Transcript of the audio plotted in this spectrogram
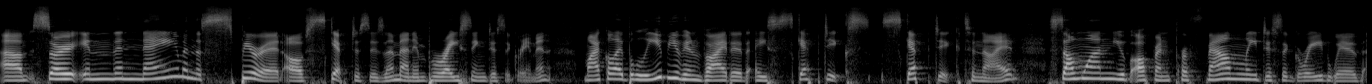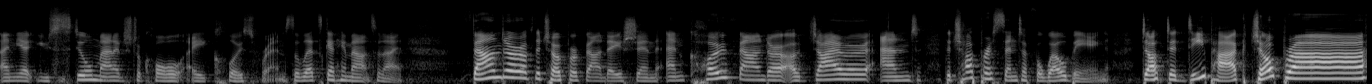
Um, so, in the name and the spirit of skepticism and embracing disagreement, Michael, I believe you've invited a skeptic's skeptic tonight, someone you've often profoundly disagreed with, and yet you still managed to call a close friend. So let's get him out tonight. Founder of the Chopra Foundation and co founder of Jiyo and the Chopra Center for Wellbeing, Dr. Deepak Chopra.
